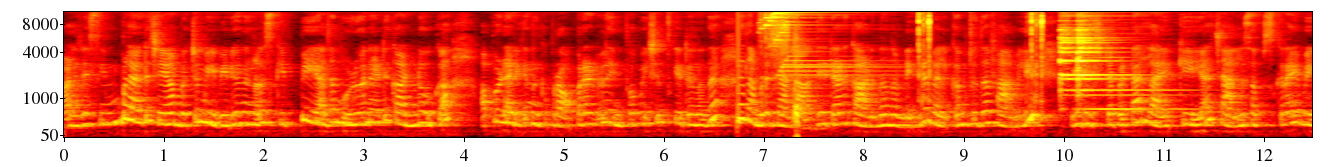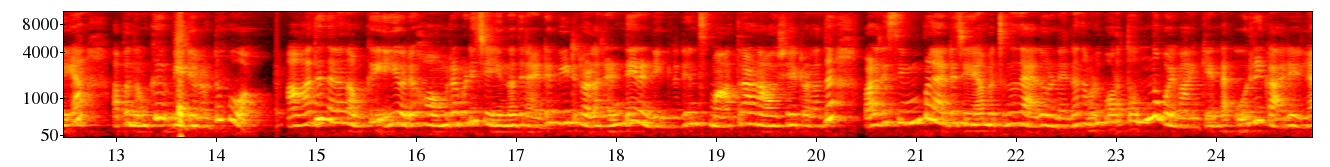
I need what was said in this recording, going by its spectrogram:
വളരെ സിമ്പിളായിട്ട് ചെയ്യാൻ പറ്റും. ഈ വീഡിയോ നിങ്ങൾ സ്കിപ്പ് ചെയ്യാതെ മുഴുവനായിട്ട് കണ്ടു നോക്കുക അപ്പോഴായിരിക്കും നിങ്ങൾക്ക് പ്രോപ്പറായിട്ടുള്ള ഇൻഫർമേഷൻസ് കിട്ടുന്നത്. ഇത് നമ്മുടെ ചാനൽ ആദ്യമായിട്ടാണ് കാണുന്നതെന്നുണ്ടെങ്കിൽ welcome to the family video ഇഷ്ടപ്പെട്ടാൽ ലൈക്ക് ചെയ്യുക ചാനൽ സബ്സ്ക്രൈബ് ചെയ്യുക. അപ്പോൾ നമുക്ക് വീഡിയോയിലോട്ട് പോവാം. ആദ്യം തന്നെ നമുക്ക് ഈ ഒരു ഹോം റെമഡി ചെയ്യുന്നതിനായിട്ട് വീട്ടിലുള്ള രണ്ടേ രണ്ട് ഇൻഗ്രീഡിയൻസ് മാത്രമാണ് ആവശ്യമായിട്ടുള്ളത്. വളരെ സിമ്പിളായിട്ട് ചെയ്യാൻ പറ്റുന്നതായതുകൊണ്ട് തന്നെ നമ്മൾ പുറത്തൊന്നും പോയി വാങ്ങിക്കേണ്ട ഒരു കാര്യമില്ല.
